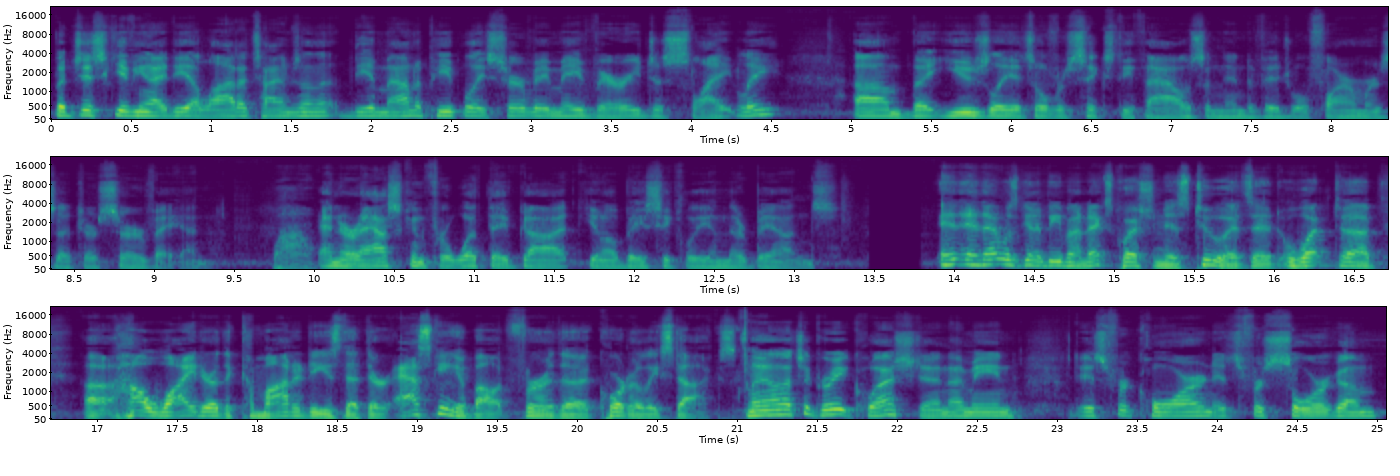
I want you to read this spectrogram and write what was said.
But just give you an idea, a lot of times the, the amount of people they survey may vary just slightly, um, but usually it's over sixty thousand individual farmers that they're surveying. Wow! And they're asking for what they've got, you know, basically in their bins. And, and, that was going to be my next question is too. Is it what? Uh, uh, how wide are the commodities that they're asking about for the quarterly stocks? Well, that's a great question. I mean, it's for corn, it's for sorghum,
